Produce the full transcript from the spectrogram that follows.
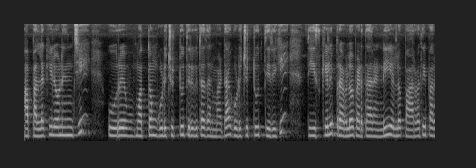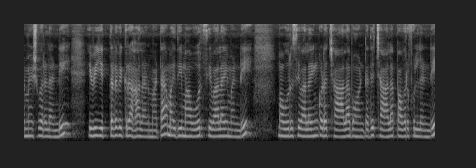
ఆ పల్లకిలో నుంచి ఊరు మొత్తం గుడి చుట్టూ తిరుగుతుంది అనమాట గుడి చుట్టూ తిరిగి తీసుకెళ్ళి ప్రభలో పెడతారండి. వీళ్ళు పార్వతీ పరమేశ్వరులు అండి ఇవి ఇత్తడి విగ్రహాలు అనమాట ఇది మా ఊరు శివాలయం అండి. మా ఊరు శివాలయం కూడా చాలా బాగుంటుంది. చాలా పవర్ఫుల్ అండి.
